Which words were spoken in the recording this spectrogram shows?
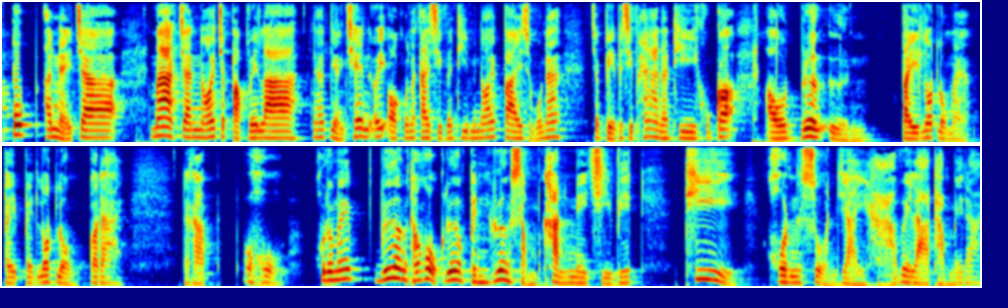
ำปุ๊บ อันไหนจะมากจะน้อยจะปรับเวลานะอย่างเช่นเอ้ยออกกำลังกาย 10 นาทีมันน้อยไป สมมตินะจะเปลี่ยนไป 15 นาที คุณก็เอาเรื่องอื่นไปลดลงมา ไปไปลดลงก็ได้นะครับ โอ้โห คุณรู้ไหมเรื่องทั้ง 6 เรื่องเป็นเรื่องสำคัญในชีวิตที่คนส่วนใหญ่หาเวลาทำไม่ได้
